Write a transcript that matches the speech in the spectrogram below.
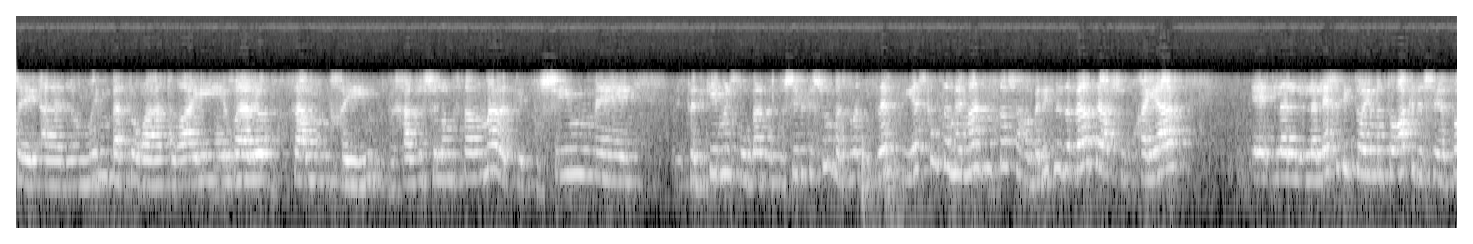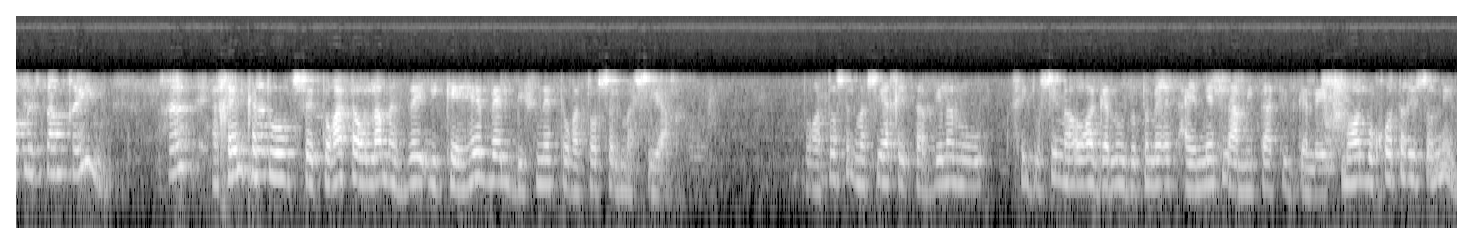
שאומרים בתורה, התורה היא יכולה להיות סם חיים, וחס ושלום סם המוות, כי פושעים, אה, צדיקים ילכו בה ופושעים יקשרו בה. זאת אומרת, יש כאן את הממד בסוף שהרבנית מדברת עליו, שהוא חייב אה, ללכת איתו עם התורה כדי שיהפוך לסם חיים. אכן כתוב שתורת העולם הזה היא כהבל בפני תורתו של משיח. תורתו של משיח היא תביא לנו חידושים מהאור הגנוז, זאת אומרת, האמת לאמיתה תתגלה, כמו הלוחות הראשונים.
